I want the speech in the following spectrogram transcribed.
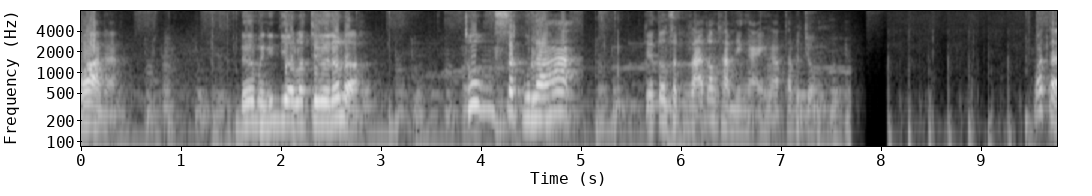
บ้านอะเดินไปนิดเดียวเราเจอแล้วเหรอทุ่งซากุระเจอต้นซากุระต้องทำยังไงครับท่านผู้ชมว่าแต่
